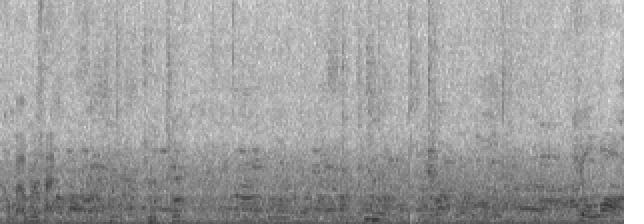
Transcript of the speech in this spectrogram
เข้าไปเอามาใส่เขียวหวาน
